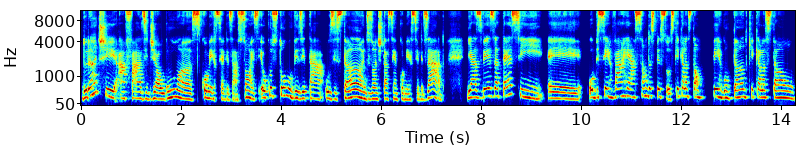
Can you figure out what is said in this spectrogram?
Durante a fase de algumas comercializações, eu costumo visitar os estandes onde está sendo comercializado e às vezes até assim é, observar a reação das pessoas, o que, que elas estão perguntando, o que, que elas estão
